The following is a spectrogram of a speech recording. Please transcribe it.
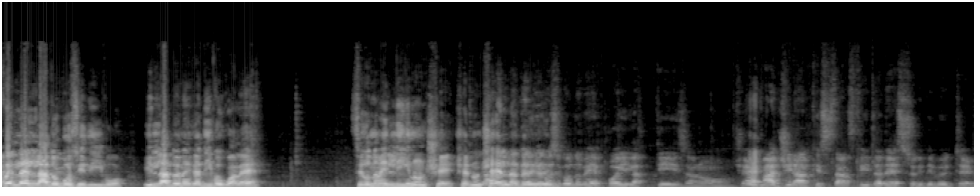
quello è il lato positivo. Il lato negativo qual è? Secondo me lì non c'è, cioè non Il c'è il lato negativo, negativo. secondo me è poi l'attesa, no? Cioè, Eh. immagina anche Starfield adesso che deve... Cioè,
